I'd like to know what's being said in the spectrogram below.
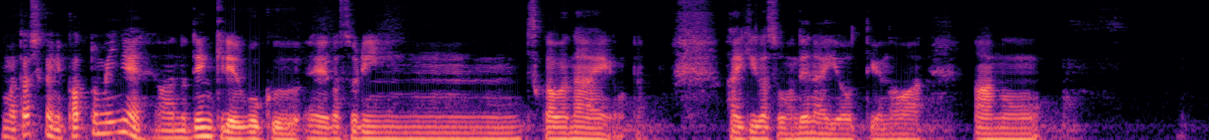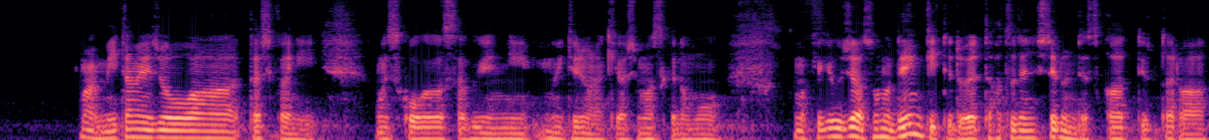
まあ確かにパッと見ね、あの、電気で動く、えーガソリン使わない、排気ガスも出ないよっていうのは、あの、まあ見た目上は確かに温室効果ガス削減に向いてるような気がしますけども、まあ、結局じゃあその電気ってどうやって発電してるんですかって言ったら、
